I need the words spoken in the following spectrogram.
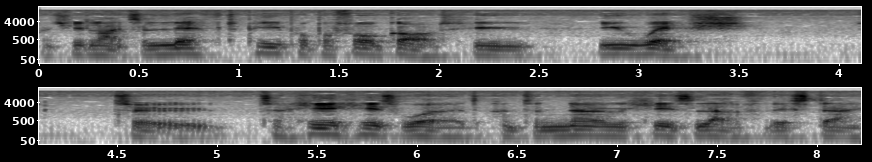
but you'd like to lift people before God who you wish to to hear his word and to know his love this day.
